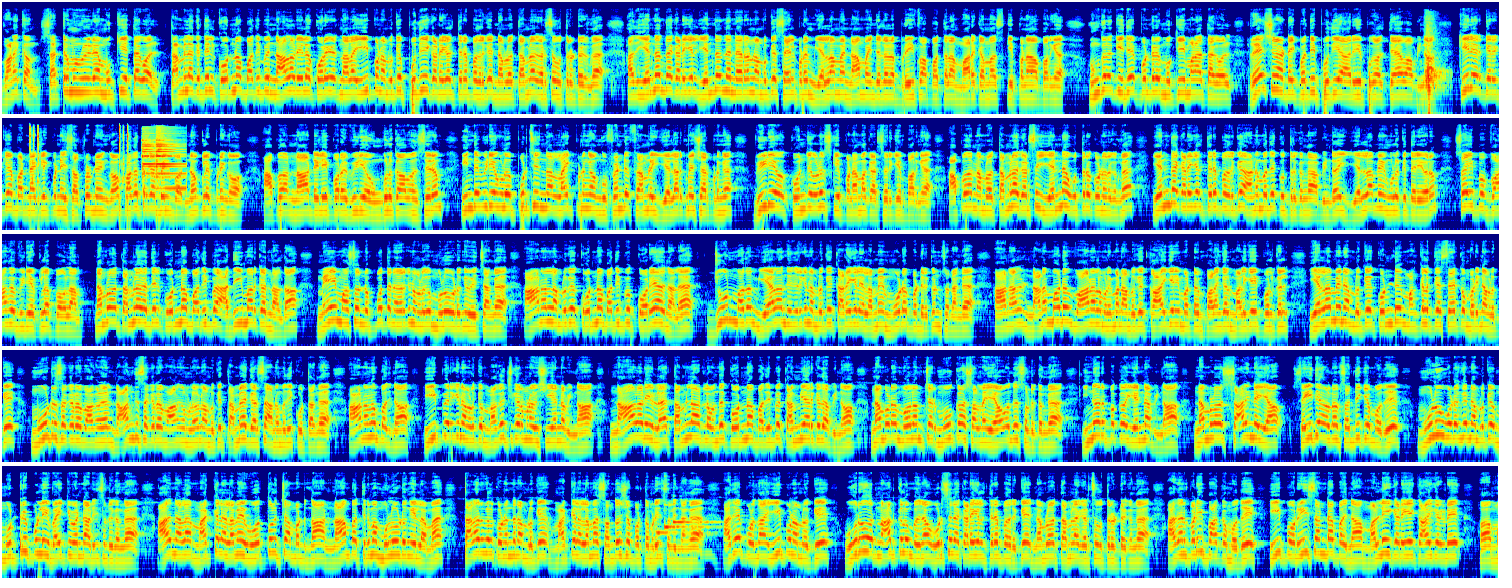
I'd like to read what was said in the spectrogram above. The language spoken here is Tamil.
வணக்கம். சற்று முன்னிலைய முக்கிய தகவல். தமிழகத்தில் கொரோனா பாதிப்பு நாளடையில் குறையிறதுனால இப்போ நம்மளுக்கு புதிய கடைகள் திறப்பதற்கு நம்மளோட தமிழக அரசு உத்தரவிட்டிருக்காங்க. அது எந்தெந்த கடைகள் எந்தெந்த நேரம் நமக்கு செயல்படும் எல்லாமே நாம் இந்த இதில் பிரீஃபாக பார்த்தலாம் மறக்காமல் ஸ்கிப் பண்ணாம பாருங்கள் உங்களுக்கு இதே போன்ற முக்கியமான தகவல் ரேஷன் அட்டை பற்றி புதிய அறிவிப்புகள் தேவை அப்படின்னா கீழே இருக்க இருக்கே பட்டனை கிளிக் பண்ணி சப்ஸ்கிரைப் பண்ணிக்கோ. பக்கத்தில் இருக்க பில் பட்டனும் கிளிக் பண்ணிக்கோ. அப்போ தான் நான் டெய்லி போகிற வீடியோ உங்களுக்காகவும் சேரும். இந்த வீடியோ உங்களுக்கு பிடிச்சிருந்தால் லைக் பண்ணுங்கள் உங்கள் ஃப்ரெண்டு ஃபேமிலி எல்லாருக்குமே ஷேர் பண்ணுங்கள் வீடியோ கொஞ்சம் கூட ஸ்கிப் பண்ணாமல் கடைசி வரைக்கும் பாருங்கள் அப்போ தான் நம்மளோட தமிழக அரசு என்ன உத்தரவு கொண்டு இருக்காங்க எந்த கடைகள் திறப்பதற்கு அனுமதி கொடுத்துருக்காங்க அப்படின்றது எல்லாமே உங்களுக்கு தெரிய வரும். ஸோ இப்போ வாங்க வீடியோக்குள்ளே போகலாம். நம்மளோட தமிழகத்தில் கொரோனா பாதிப்பு அதிகமாக இருக்கிறதுனால தான் மே மாதம் முப்பத்தொன்று வரைக்கும் நம்மளுக்கு முழு ஒடுங்கு வச்சாங்க. ஆனால் நம்மளுக்கு கொரோனா பாதிப்பு குறையாதனால ஜூன் மாதம் ஏழாம் தேதி வரைக்கும் நம்மளுக்கு கடைகள் எல்லாமே மூடப்பட்டிருக்குன்னு சொன்னாங்க. ஆனால் நடமாடும் வானல் மூலிமா நம்மளுக்கு காய்கறி மற்றும் பழங்கள் மளிகை பொருட்கள் எல்லாமே நம்மளுக்கு கொண்டு மக்களுக்கு சேர்க்கும்படி நம்மளுக்கு மூன்று சக்கர வாகனங்கள் நான்கு சக்கர வாகனங்கள் மூலம் நம்மளுக்கு தமிழக அரசு அனுமதி கொடுத்தாங்க. ஆனாலும் பார்த்தீங்கன்னா இப்போ வரைக்கும் நம்மளுக்கு மகிழ்ச்சிகரமான விஷயம் என்ன அப்படின்னா நாளடைவில் தமிழ்நாட்டில் வந்து கொரோனா பாதிப்பு கம்மியாக இருக்குது அப்படின்னா நம்மளோட முதலமைச்சர் மு க ஸ்டாலின் ஐயா வந்து சொல்லியிருக்காங்க இன்னொரு பக்கம் என்ன அப்படின்னா நம்மளோட ஸ்டாலின் ஐயா சந்திக்கும் போது முழு உடங்கு நம்மளுக்கு முற்றுப்புள்ளி வைக்க வேண்டாம் அப்படின்னு சொல்லியிருக்காங்க அதனால மக்கள் எல்லாமே ஒத்துழைச்சா மட்டும்தான் நாம் திரும்ப முழு இல்லாமல் தளர்வுகள் கொண்டு வந்து நம்மளுக்கு மக்கள் எல்லாமே சந்தோஷப்படுத்த முடியும்னு சொல்லியிருந்தாங்க. அதே போல் தான் இப்போ நம்மளுக்கு ஒரு ஒரு நாட்களும் பார்த்தீங்கன்னா ஒரு சில கடைகள் திறப்பதற்கு நம்மளோட தமிழக அரசு உத்தரவிட்டிருக்காங்க. அதன்படி பார்க்கும்போது இப்போ ரீசெண்டாக பார்த்தீங்கன்னா மளிகை கடை காய்கறி கடை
